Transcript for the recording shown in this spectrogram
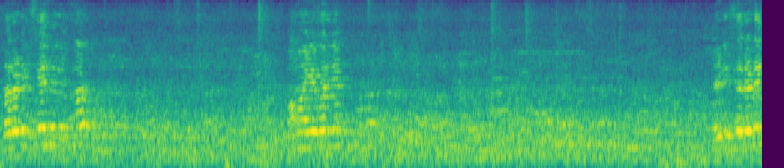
சார் ரெடி சேர்ந்துருங்க சார் மாமா இங்க பாருங்க ரெடி சார் ரெடி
